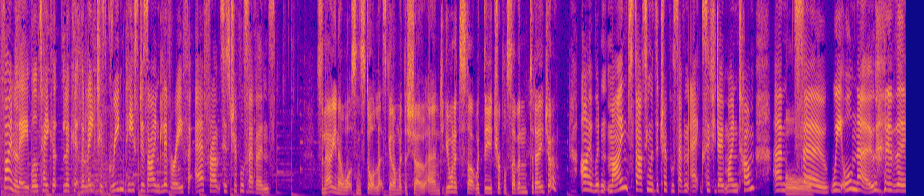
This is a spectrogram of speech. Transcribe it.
Finally, we'll take a look at the latest Greenpeace designed livery for Air France's 777s. So now you know what's in store. Let's get on with the show. And you wanted to start with the 777 today, Joe? I wouldn't mind starting with the 777X if you don't mind, Tom. Um, Oh. So, we all know the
